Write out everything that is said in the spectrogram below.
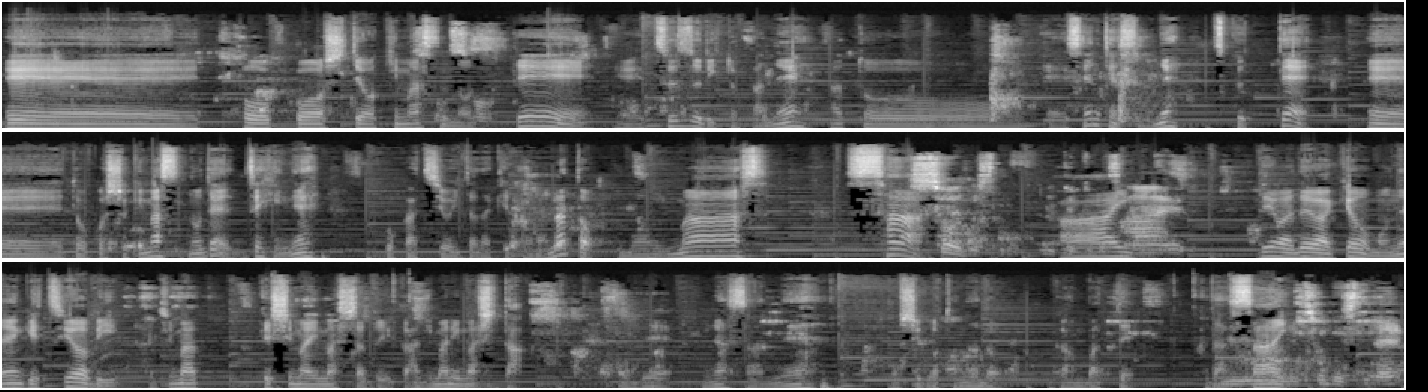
えー、投稿しておきますので、えー、綴りとかね、あと、えーセンテンスをね、作って、えー、投稿しておきますので、ぜひね、ご活用いただけたらなと思います。さあ、そうですね。見てください。ではでは今日もね、月曜日始まってしまいましたというか始まりました。ので、皆さんね、お仕事など頑張ってくださいうん。そうですね。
